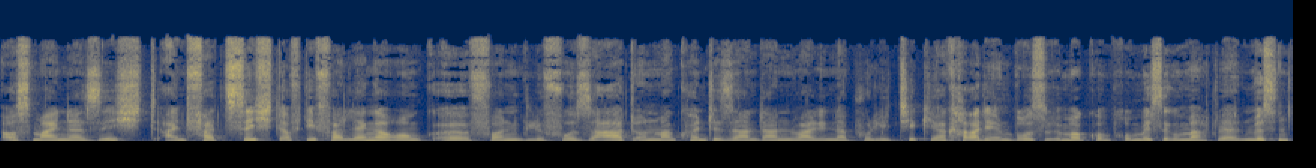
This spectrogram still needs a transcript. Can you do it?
aus meiner Sicht ein Verzicht auf die Verlängerung äh, von Glyphosat und man könnte sagen dann, weil in der Politik ja gerade in Brüssel immer Kompromisse gemacht werden müssen,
